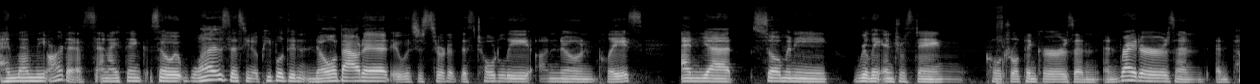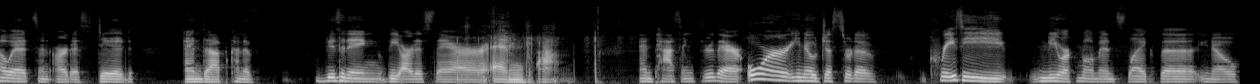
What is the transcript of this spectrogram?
and then the artists. And I think so. It was this. You know, people didn't know about it. It was just sort of this totally unknown place, and yet so many really interesting cultural thinkers and, and writers and and poets and artists did end up kind of visiting the artists there and um, and passing through there, or you know, just sort of crazy New York moments like the you know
